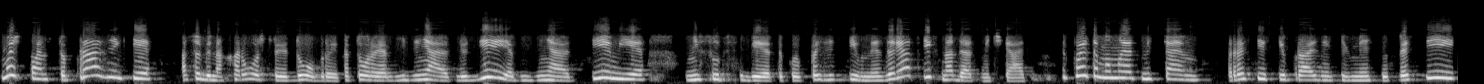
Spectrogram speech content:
Мы считаем, что праздники, особенно хорошие, добрые, которые объединяют людей, объединяют семьи, несут в себе такой позитивный заряд, их надо отмечать. И поэтому мы отмечаем российские праздники вместе с Россией,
